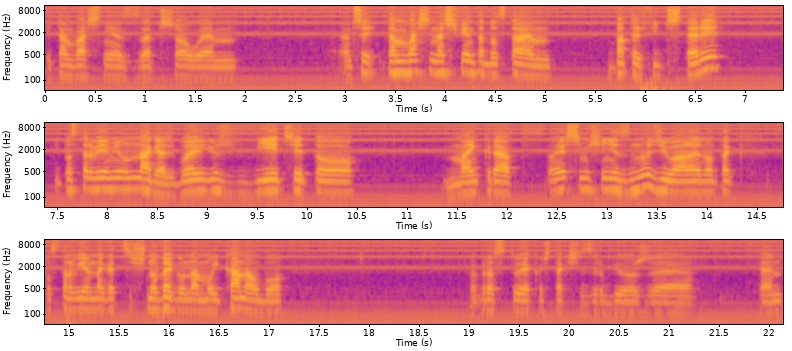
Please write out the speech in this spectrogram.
I tam właśnie zacząłem... Znaczy, tam właśnie na święta dostałem Battlefield 4 i postanowiłem ją nagrać, bo jak już wiecie to Minecraft, no jeszcze mi się nie znudził, ale no tak postanowiłem nagrać coś nowego na mój kanał, bo po prostu jakoś tak się zrobiło, że ten...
